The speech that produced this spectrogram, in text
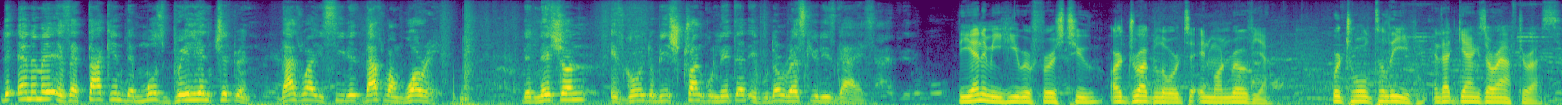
The enemy is attacking the most brilliant children. That's why you see this. That's one worry. The nation is going to be strangulated if we don't rescue these guys. The enemy he refers to are drug lords in Monrovia. We're told to leave and that gangs are after us.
